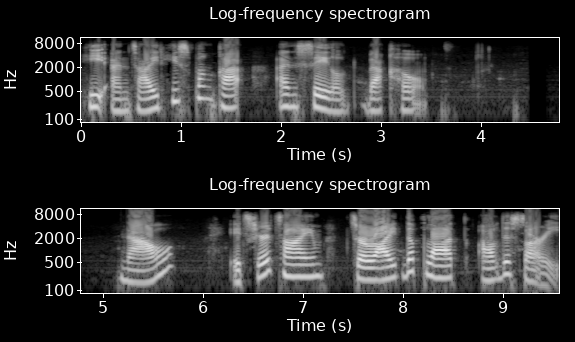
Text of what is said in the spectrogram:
he untied his bangka and sailed back home. Now, it's your time to write the plot of the story,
